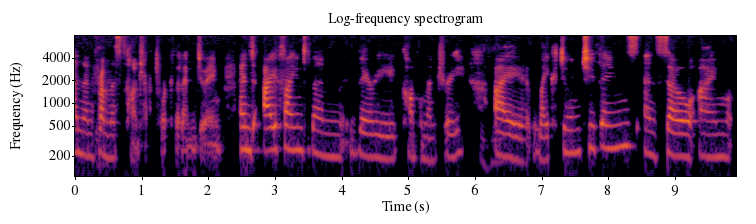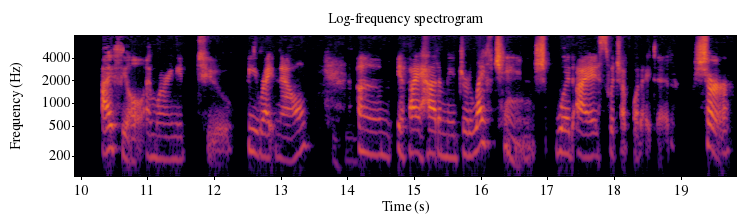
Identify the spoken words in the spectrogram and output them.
and then from this contract work that I'm doing. And I find them very complementary. Mm-hmm. I like doing two things. And so I'm, I feel I'm where I need to be right now. Mm-hmm. Um, if I had a major life change, would I switch up what I did? Sure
